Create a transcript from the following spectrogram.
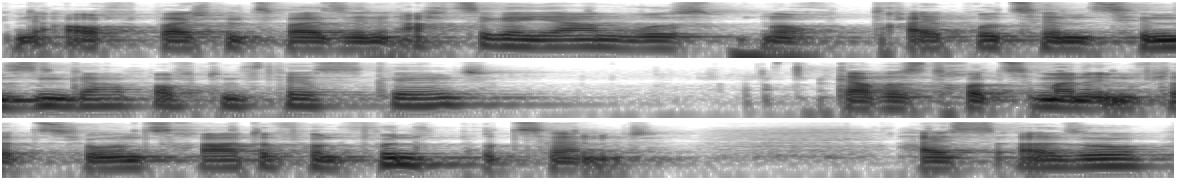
In, auch beispielsweise in den 80er Jahren, wo es noch 3% Zinsen gab auf dem Festgeld, gab es trotzdem eine Inflationsrate von 5%. Heißt also,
